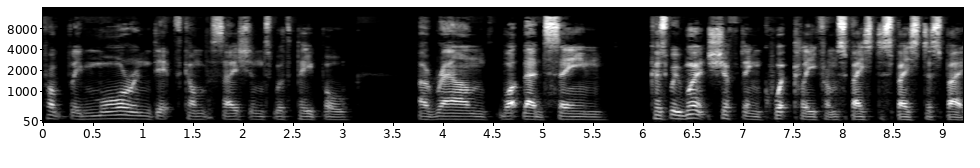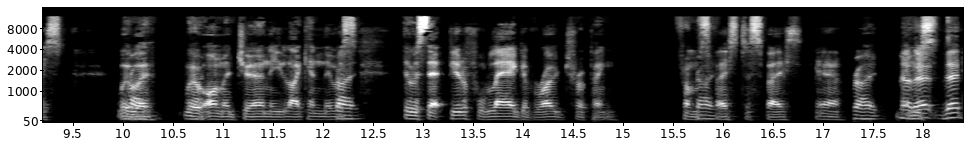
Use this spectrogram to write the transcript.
probably more in-depth conversations with people around what they'd seen because we weren't shifting quickly from space to space to space. We right. were we were right. on a journey like and there was right. there was that beautiful lag of road tripping from space to space. Yeah. Right. No and that you, that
